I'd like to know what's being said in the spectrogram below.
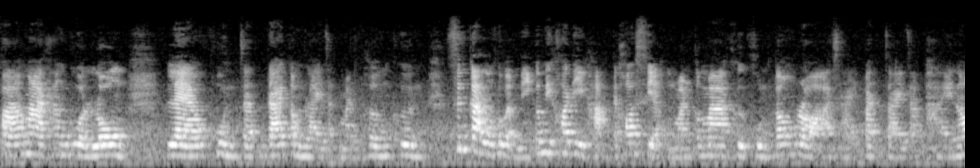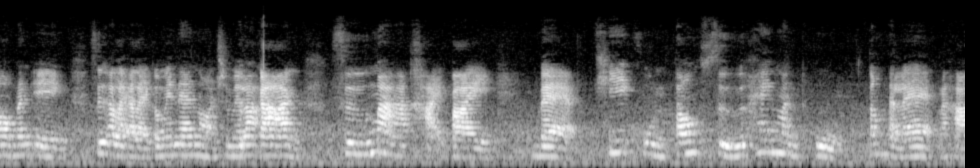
ฟ้ามาทางด่วนลง แล้วคุณจะได้กำไรจากมันเพิ่มขึ้น ซึ่งการลงทุนแบบนี้ก็มีข้อดีค่ะ แต่ข้อเสียของมันก็มากคือคุณต้องรออาศัยปัจจัยจากภาย นอกนั่นเอง ซึ่งอะไรอะไรๆก็ไม่แน่นอนใช่ไหมล่ะการซื้อมาขายไปแบบที่คุณต้องซื้อให้มันถูกตั้งแต่แรกนะคะ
